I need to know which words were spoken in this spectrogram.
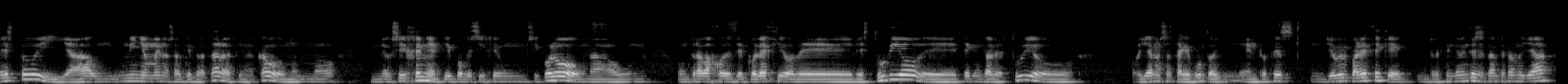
esto y ya un, un, niño menos al que tratar, al fin y al cabo, no, no, no exige ni el tiempo que exige un psicólogo o una, un, un, trabajo desde el colegio de, de estudio, de técnicas de estudio, o, o ya no sé hasta qué punto. Entonces, yo me parece que recientemente se está empezando ya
